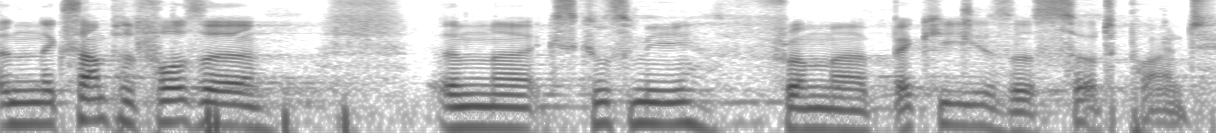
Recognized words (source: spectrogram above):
an example for the, um, uh, excuse me, from uh, Becky, the third point,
